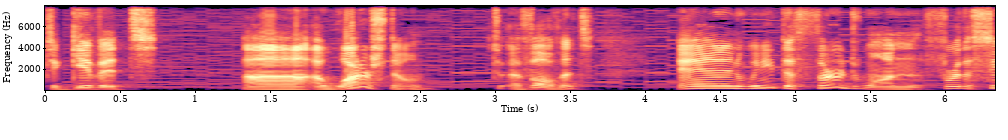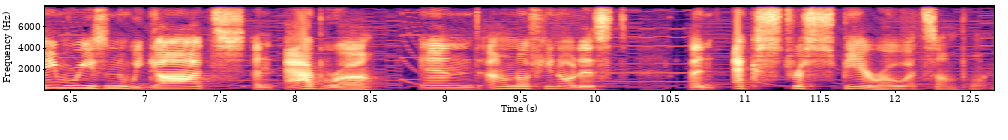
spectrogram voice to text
to give it uh, a Water Stone to evolve it. And we need the third one for the same reason we got an Abra and I don't know if you noticed, an extra Spearow at some point.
